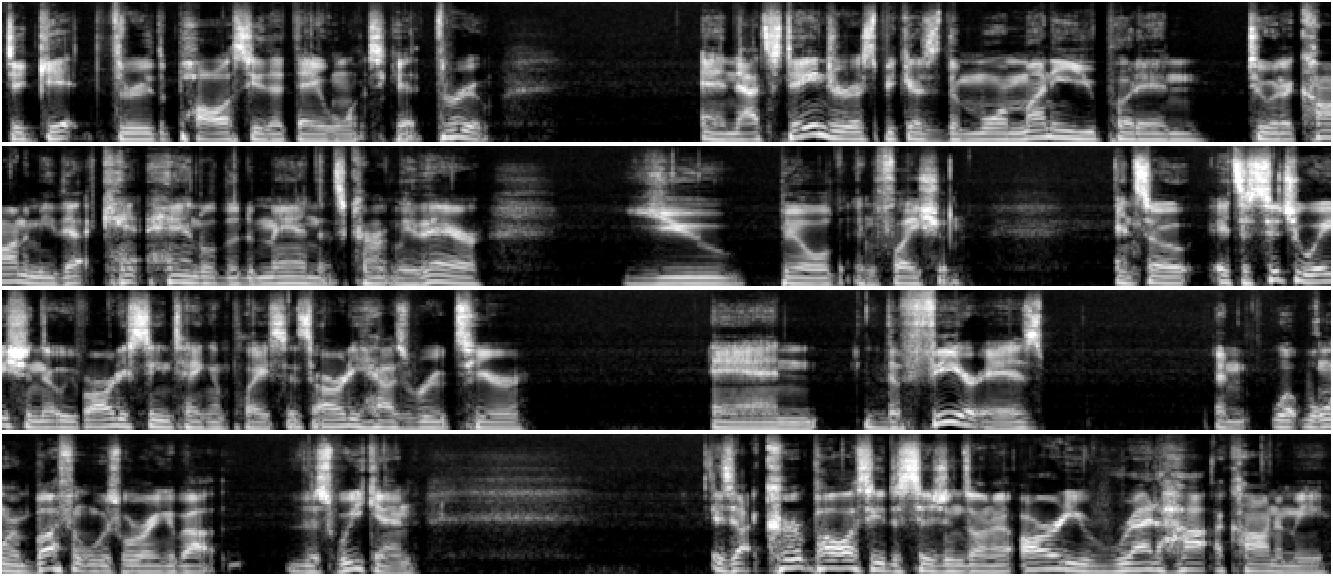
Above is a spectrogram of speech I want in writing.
to get through the policy that they want to get through. And that's dangerous because the more money you put in to an economy that can't handle the demand that's currently there, you build inflation. And so it's a situation that we've already seen taking place. It already has roots here. And the fear is, and what Warren Buffett was worrying about this weekend, is that current policy decisions on an already red hot economy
